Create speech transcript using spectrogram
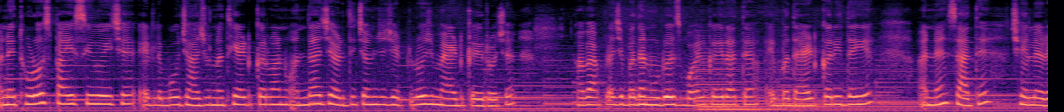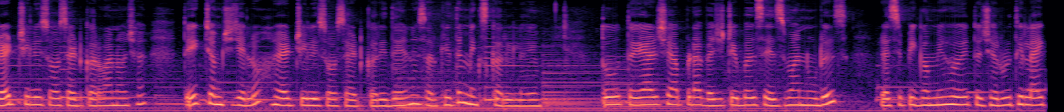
અને થોડો સ્પાઇસી હોય છે, એટલે બહુ ઝાઝું નથી એડ કરવાનું. અંદાજે અડધી ચમચી જેટલો જ મેં એડ કર્યો છે. હવે આપણે જે બધા નૂડલ્સ બોઇલ કર્યા હતા, એ બધા એડ કરી દઈએ. અને સાથે છેલ્લે રેડ ચીલી સોસ એડ કરવાનો છે. તો એક ચમચી જેટલો રેડ ચીલી સોસ એડ કરી દઈએ અને સરખી રીતે મિક્સ કરી લઈએ. તો તૈયાર છે આપણા વેજીટેબલ શેઝવાન નૂડલ્સ રેસીપી ગમી હોય તો જરૂરથી લાઇક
